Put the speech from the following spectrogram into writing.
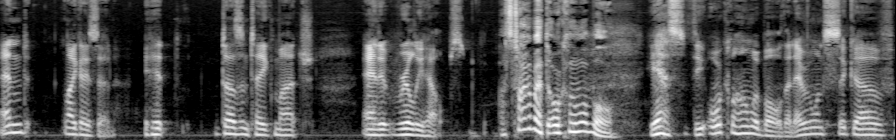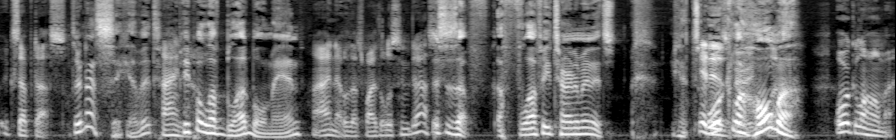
And like I said, it doesn't take much and it really helps. Let's talk about the Oklahoma Bowl. Yes, the Oklahoma Bowl that everyone's sick of except us. They're not sick of it. I know. People love Blood Bowl, man. I know that's why they're listening to us. This is a, a fluffy tournament. It's it's It is very Oklahoma. Oklahoma.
